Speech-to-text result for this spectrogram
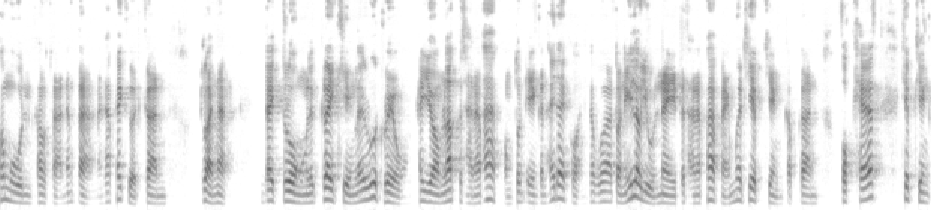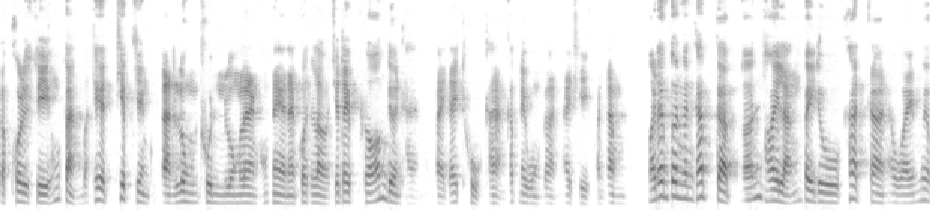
ข้อมูลข่าวสารต่างๆนะครับ ให้เกิดการ ตระหนักได้ตรงหรือใกล้เคียงและรวดเร็ว ให้ยอมรับสถานภาพของตนเองกันให้ได้ก่อนครับว่าตอนนี้เราอยู่ในสถานภาพไหนเมื่อเทียบเคียงกับการ forecast เทียบเคียงกับ policy ของต่างประเทศ เทียบเคียงกับการลงทุนลงแรงของในอนาคตเราจะได้พร้อมเดินทางไปได้ถูกทางครับในวงการไอทีควอนตัมมาเริ่มต้นกันครับกับตอนถอยหลังไปดูคาดการณ์เอาไว้เมื่อ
